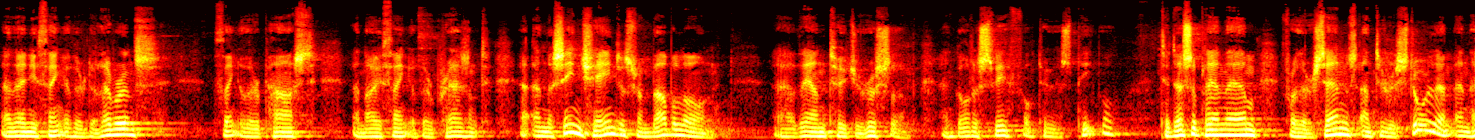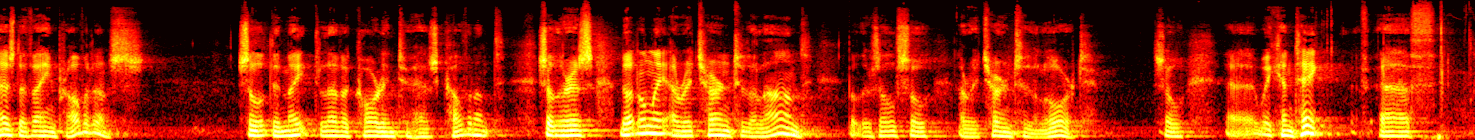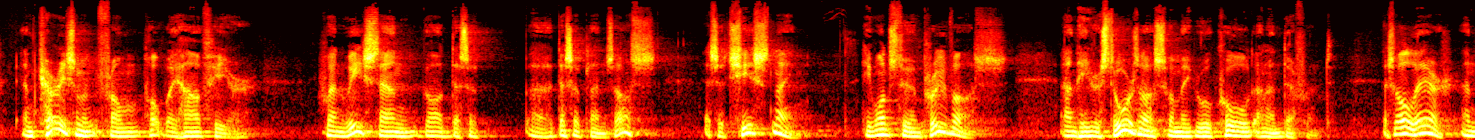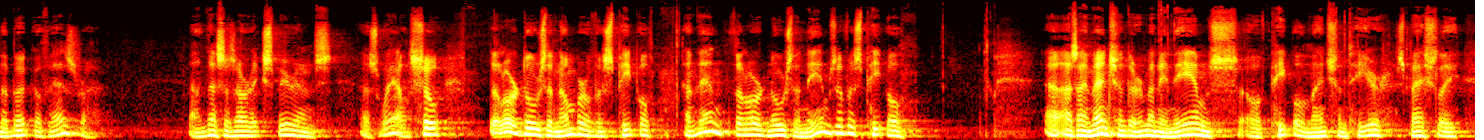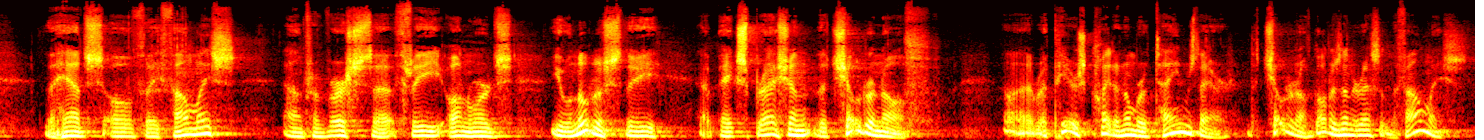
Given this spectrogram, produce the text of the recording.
and then you think of their deliverance, think of their past, and now think of their present. And the scene changes from Babylon uh, then to Jerusalem. And God is faithful to his people to discipline them for their sins and to restore them in his divine providence so that they might live according to his covenant. So there is not only a return to the land, but there's also a return to the Lord. So uh, we can take uh, encouragement from what we have here. When we sin, God dis- uh, disciplines us. It's a chastening. He wants to improve us, and He restores us when we grow cold and indifferent. It's all there in the book of Ezra, and this is our experience as well. So the Lord knows the number of His people, and then the Lord knows the names of His people. Uh, as I mentioned, there are many names of people mentioned here, especially the heads of the families. And from verse uh, 3 onwards, you will notice the uh, expression, the children of. Uh, appears quite a number of times there. The children of God is interested in the families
